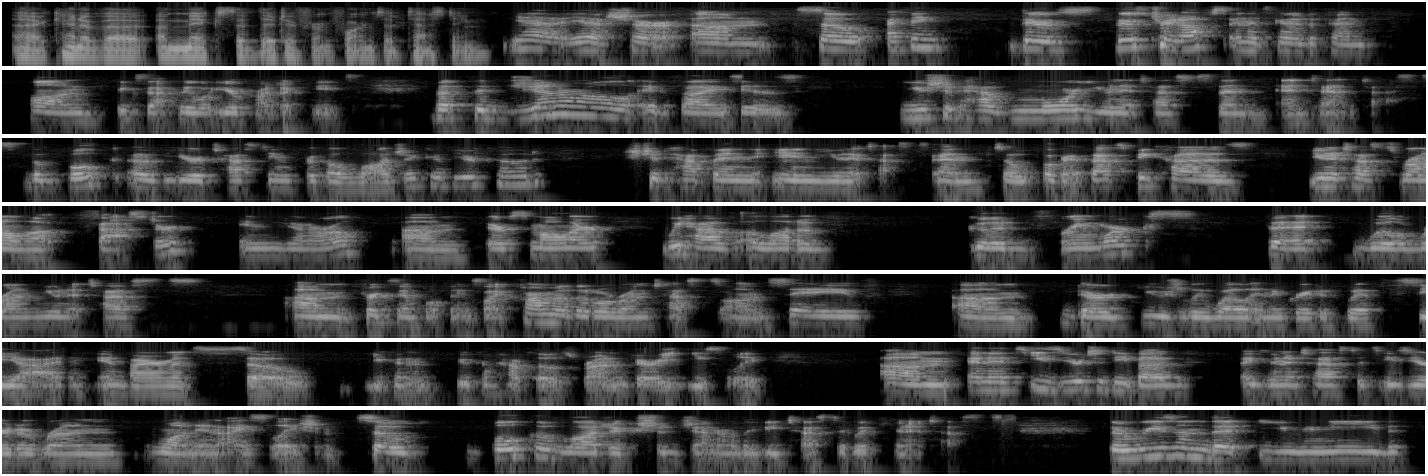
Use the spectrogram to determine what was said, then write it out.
uh, kind of a, a, mix of the different forms of testing yeah yeah sure um, so I think there's there's trade-offs and it's going to depend on exactly what your project needs but the general advice is you should have more unit tests than end-to-end tests the bulk of your testing for the logic of your code should happen in unit tests and so okay that's because Unit tests run a lot faster in general. Um, they're smaller. We have a lot of good frameworks that will run unit tests. Um, for example, things like Karma that'll run tests on save. Um, they're usually well integrated with CI environments, so you can you can have those run very easily. Um, and it's easier to debug a unit test. It's easier to run one in isolation. So bulk of logic should generally be tested with unit tests. The reason that you need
